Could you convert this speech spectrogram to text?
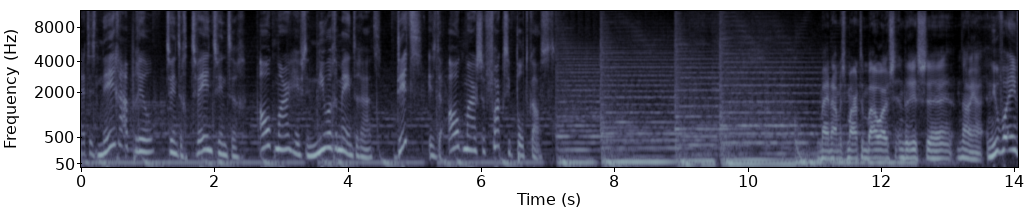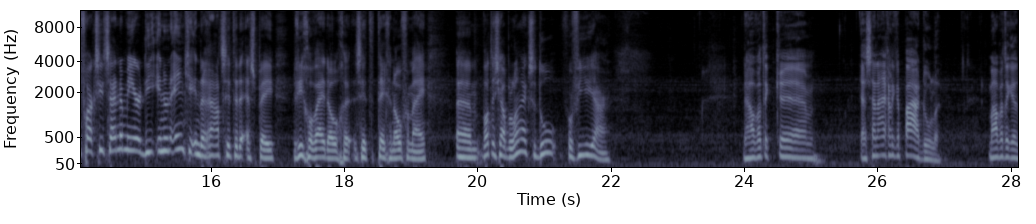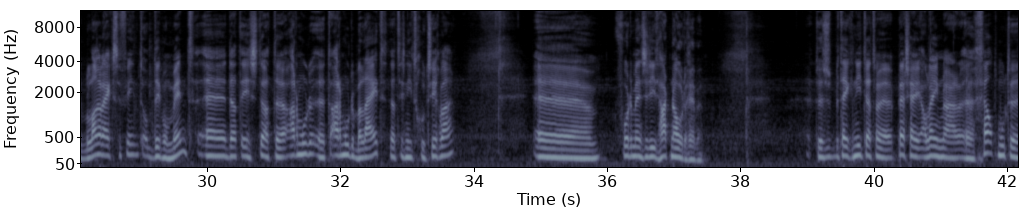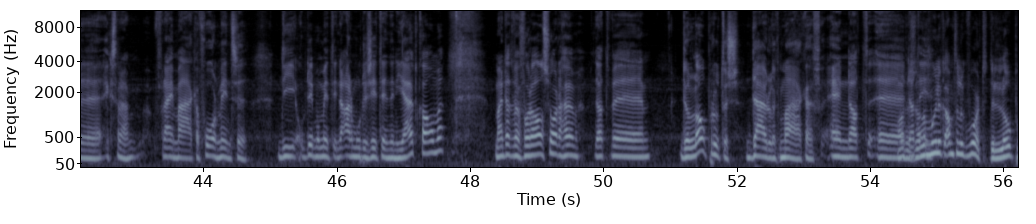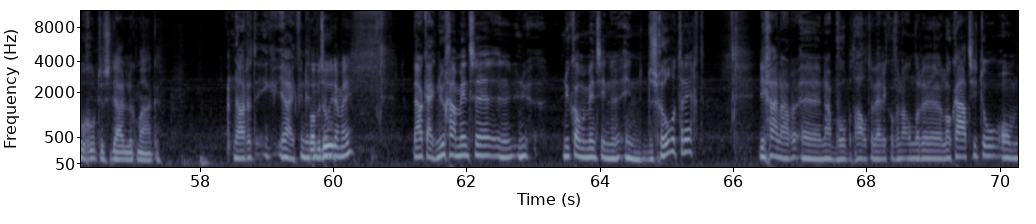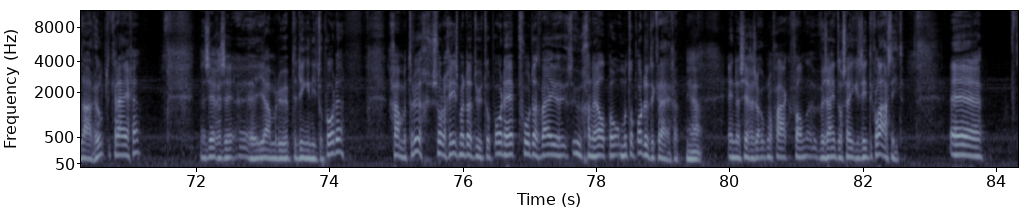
Het is 9 april 2022. Alkmaar heeft een nieuwe gemeenteraad. Dit is de Alkmaarse fractiepodcast. Mijn naam is Maarten Bouwhuis en er is, uh, nou ja, in ieder geval één fractie. Het zijn er meer die in hun eentje in de raad zitten. De SP, Rigo Wijdogen zit tegenover mij. Um, wat is jouw belangrijkste doel voor vier jaar? Nou, wat ik... Uh, ja, zijn eigenlijk een paar doelen. Maar wat ik het belangrijkste vind op dit moment, uh, dat is dat de armoede, het armoedebeleid, dat is niet goed zichtbaar. Uh, voor de mensen die het hard nodig hebben. Dus het betekent niet dat we per se alleen maar uh, geld moeten extra vrijmaken voor mensen die op dit moment in de armoede zitten en er niet uitkomen. Maar dat we vooral zorgen dat we de looproutes duidelijk maken. En dat, uh, oh, dat, dat, is wel een moeilijk ambtelijk woord. De looproutes duidelijk maken. Nou, dat, ik, ja, ik vind het Wat bedoel je daarmee? Nou, kijk, nu gaan mensen. Nu, nu komen mensen in, in de schulden terecht. Die gaan naar, uh, naar bijvoorbeeld Haltewerk of een andere locatie toe om daar hulp te krijgen. Dan zeggen ze: uh, Ja, maar u hebt de dingen niet op orde. Ga maar terug. Zorg eerst maar dat u het op orde hebt voordat wij u gaan helpen om het op orde te krijgen. Ja. En dan zeggen ze ook nog vaak van: We zijn toch zeker Sinterklaas niet. Uh,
